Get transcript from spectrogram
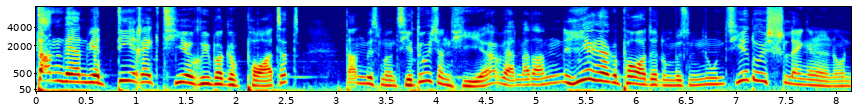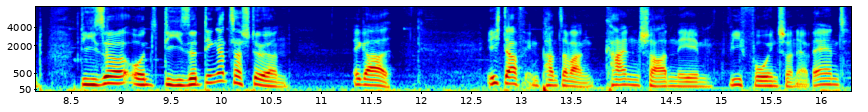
Dann werden wir direkt hier rüber geportet. Dann müssen wir uns hier durch und hier werden wir dann hierher geportet und müssen uns hier durchschlängeln und diese und diese Dinger zerstören. Egal. Ich darf im Panzerwagen keinen Schaden nehmen, wie vorhin schon erwähnt.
